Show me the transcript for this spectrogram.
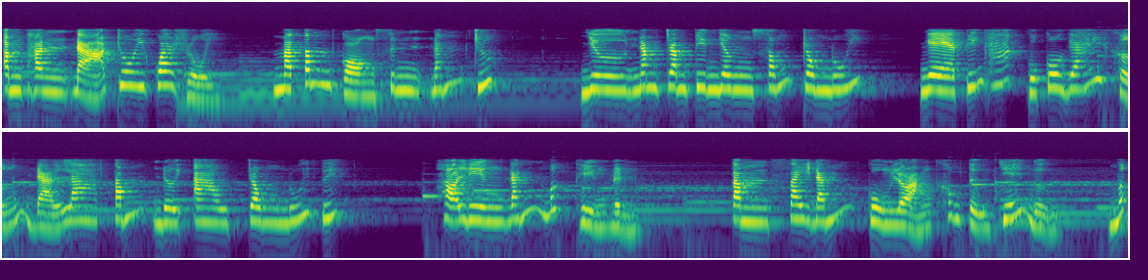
Âm thanh đã trôi qua rồi, mà tâm còn sinh đắm trước. Như năm trăm tiên nhân sống trong núi nghe tiếng hát của cô gái khẩn đà la tắm nơi ao trong núi tuyết. Họ liền đánh mất thiền định. Tâm say đắm, cuồng loạn không tự chế ngự, mất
